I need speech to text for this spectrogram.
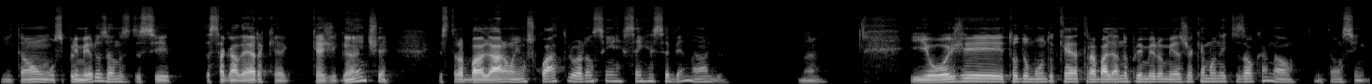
Então, os primeiros anos desse, dessa galera que é, que é gigante, eles trabalharam aí uns quatro anos sem, sem receber nada, né? E hoje todo mundo quer trabalhar no primeiro mês já quer monetizar o canal. Então, assim,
